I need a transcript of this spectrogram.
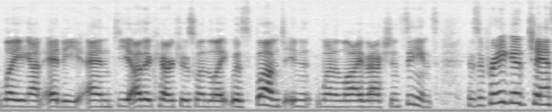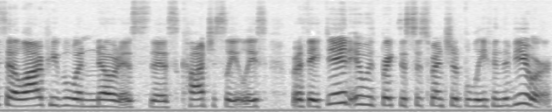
lighting on Eddie and the other characters when the light was bumped in one of the live action scenes. There's a pretty good chance that a lot of people wouldn't notice this consciously at least, but if they did, it would break the suspension of belief in the viewer.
